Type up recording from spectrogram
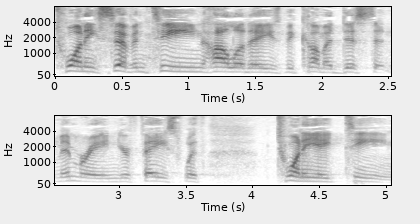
2017 holidays become a distant memory and you're faced with 2018.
